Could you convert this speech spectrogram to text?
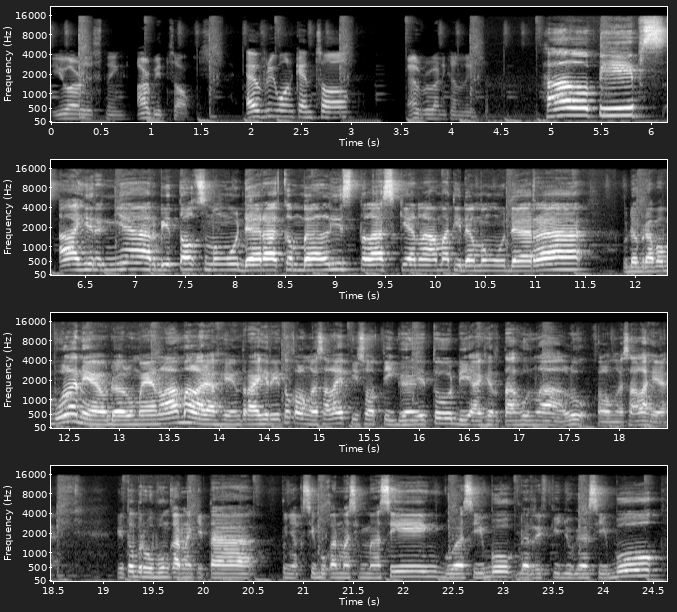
You are listening RB Talks. Everyone can talk. Everyone can listen. Halo Pips, akhirnya Arbi Talks mengudara kembali setelah sekian lama tidak mengudara. Udah berapa bulan ya? Udah lumayan lama lah ya. Yang terakhir itu kalau nggak salah episode 3 itu di akhir tahun lalu kalau nggak salah ya. Itu berhubung karena kita punya kesibukan masing-masing, gua sibuk dan Rifki juga sibuk.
